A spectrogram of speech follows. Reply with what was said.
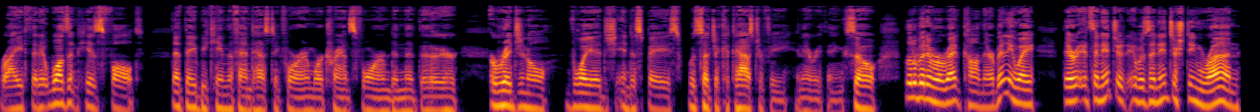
right? That it wasn't his fault that they became the Fantastic Four and were transformed and that their original voyage into space was such a catastrophe and everything. So a little bit of a retcon there, but anyway, there it's an inter- it was an interesting run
